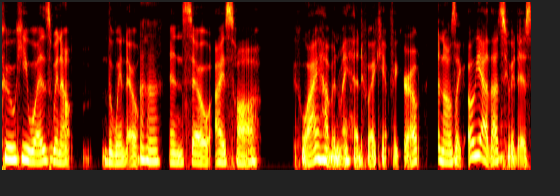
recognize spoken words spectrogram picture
who he was went out the window, Uh-huh. and so I saw who I have in my head, who I can't figure out, and I was like, "Oh yeah, that's who it is."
